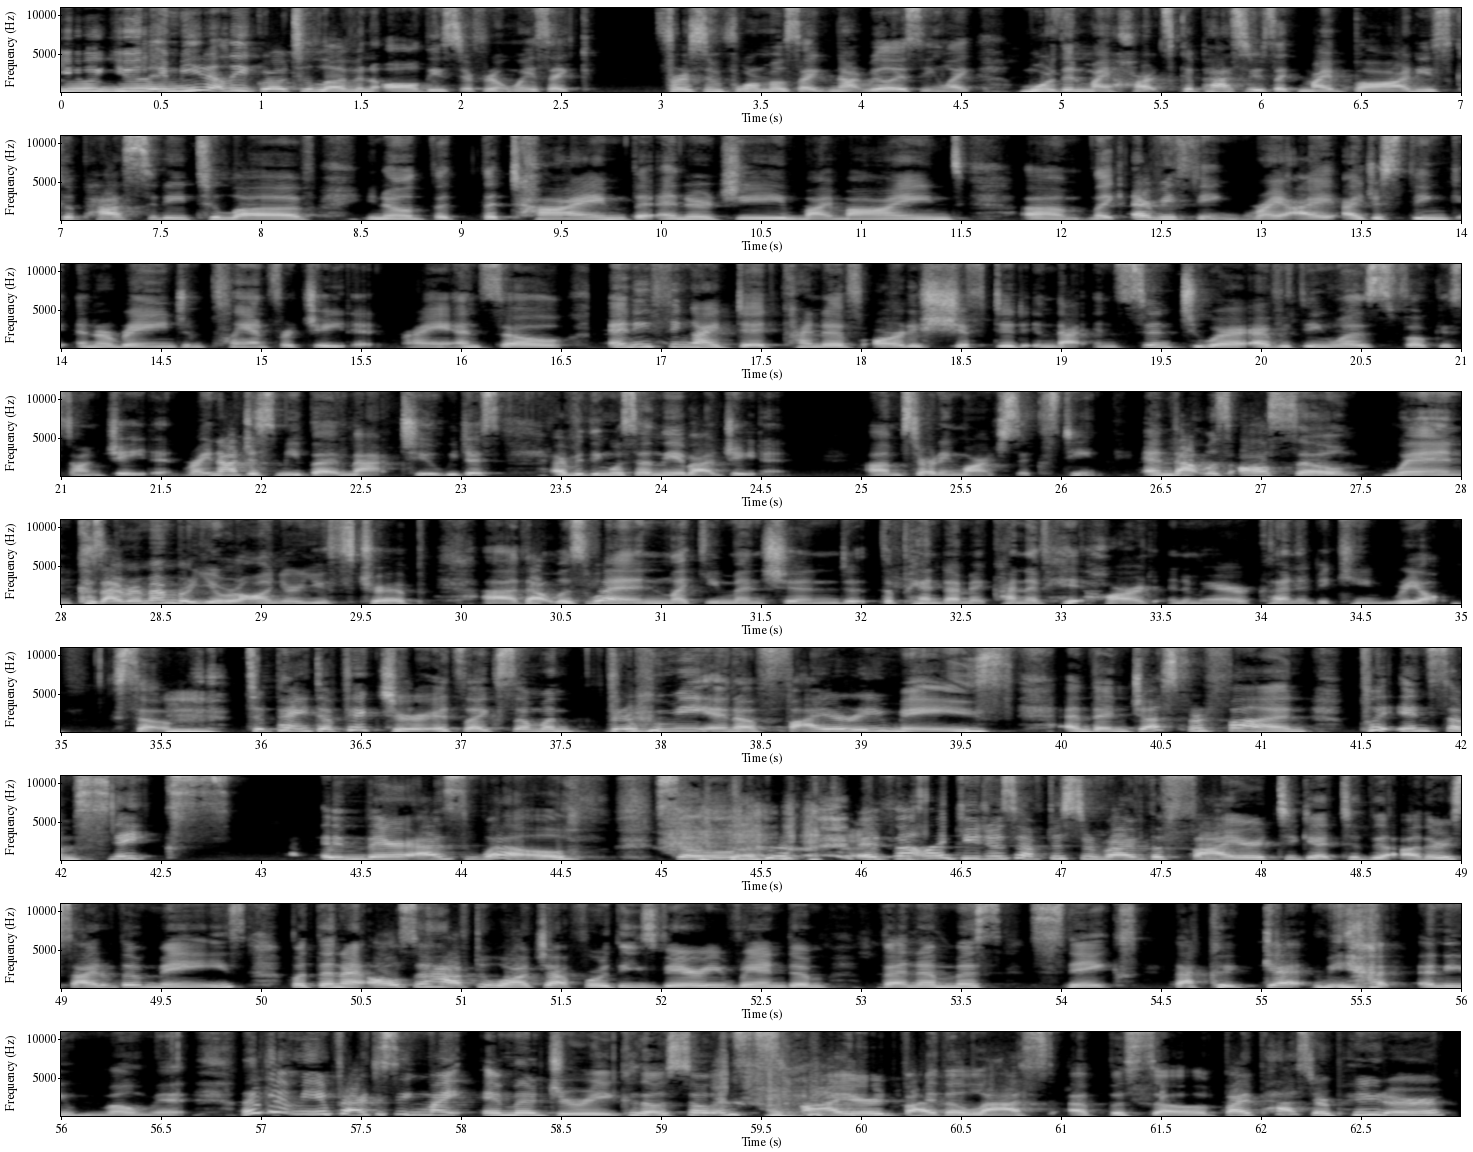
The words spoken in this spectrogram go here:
you, you immediately grow to love in all these different ways. Like first and foremost, like not realizing like more than my heart's capacity is like my body's capacity to love, you know, the, the time, the energy, my mind, um, like everything, right? I, I just think and arrange and plan for Jaden, right? And so anything I did kind of already shifted in that instant to where everything was focused on Jaden, right? Not just me, but Matt too. We just, everything was suddenly about Jaden um, starting March 16th. And that was also when, because I remember you were on your youth trip. Uh, that was when, like you mentioned, the pandemic kind of hit hard in America and it became real. So mm. to paint a picture, it's like someone threw me in a fiery maze and then just for fun, put in some snakes in there as well. So it's not like you just have to survive the fire to get to the other side of the maze, but then I also have to watch out for these very random venomous snakes that could get me at any moment. Look at me practicing my imagery because I was so inspired by the last episode by Pastor Peter.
